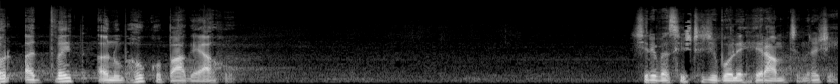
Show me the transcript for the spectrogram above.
और अद्वैत अनुभव को पा गया हूँ। श्री वशिष्ठ जी बोले, हे रामचंद्र जी,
